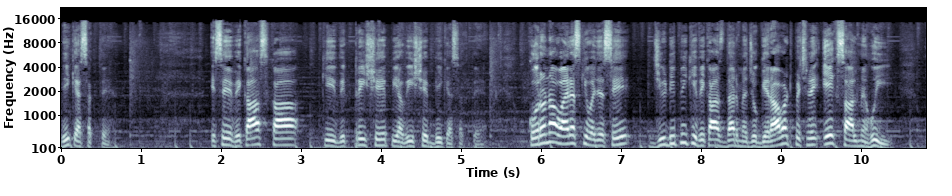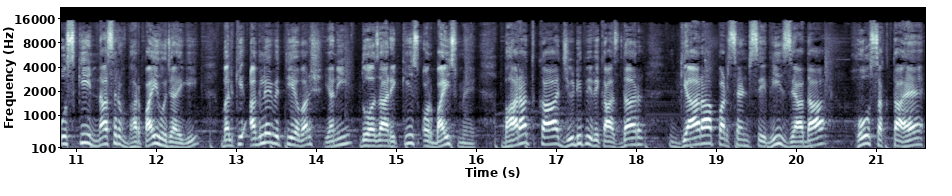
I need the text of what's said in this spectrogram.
भी कह सकते हैं। इसे विकास का की विक्ट्री शेप या वी शेप भी कह सकते हैं। कोरोना वायरस की वजह से जीडीपी की विकास दर में जो गिरावट पिछले एक साल में हुई उसकी न सिर्फ़ भरपाई हो जाएगी, बल्कि अगले वित्तीय वर्ष, यानी 2021 और 22 में, भारत का जीडीपी विकास दर 11 परसेंट से भी ज़्यादा हो सकता है,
